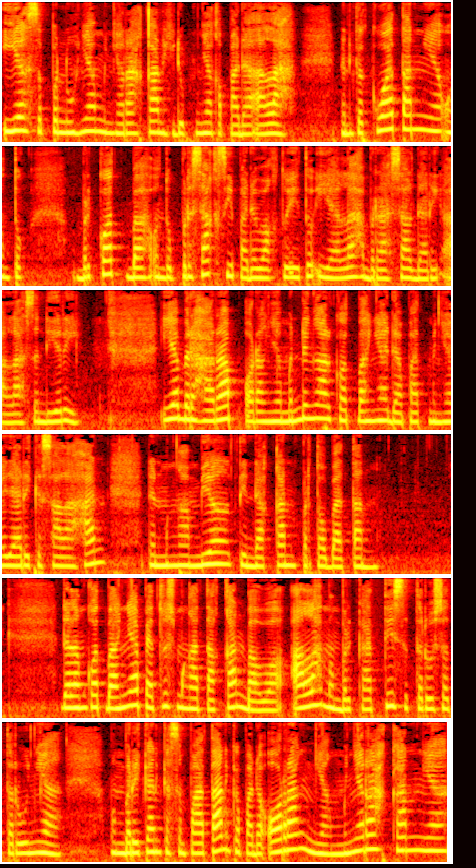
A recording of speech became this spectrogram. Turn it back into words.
ia sepenuhnya menyerahkan hidupnya kepada Allah dan kekuatannya untuk berkhotbah untuk bersaksi pada waktu itu ialah berasal dari Allah sendiri. Ia berharap orang yang mendengar khotbahnya dapat menyadari kesalahan dan mengambil tindakan pertobatan. Dalam khotbahnya, Petrus mengatakan bahwa Allah memberkati seteru-seterunya, memberikan kesempatan kepada orang yang menyerahkannya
